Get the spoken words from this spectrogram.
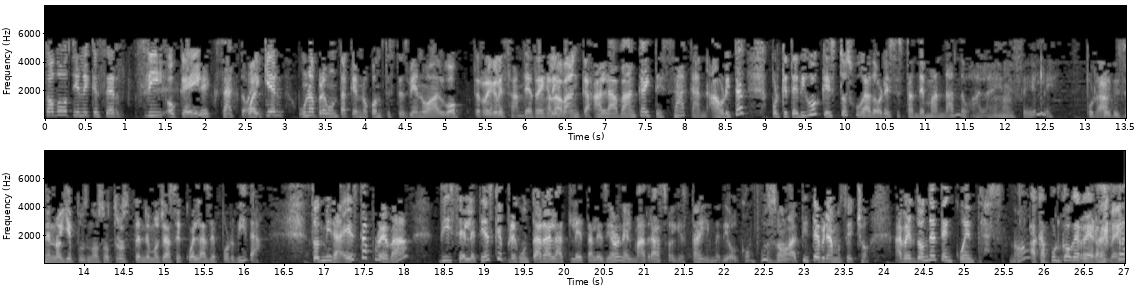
todo tiene que ser sí, ok. Exacto. Cualquier, una pregunta que no contestes bien o algo, te regresan te a regresan la banca. A la banca y te sacan. Ahorita, porque te digo que estos jugadores están demandando a la Ajá. NFL. Porque Claro. dicen, oye, pues nosotros tenemos ya secuelas de por vida. Entonces, mira, esta prueba dice, le tienes que preguntar al atleta, les dieron el madrazo y está ahí medio confuso. Ajá. A ti te habríamos hecho, a ver, ¿dónde te encuentras? ¿No? Acapulco Guerrero. Venga.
